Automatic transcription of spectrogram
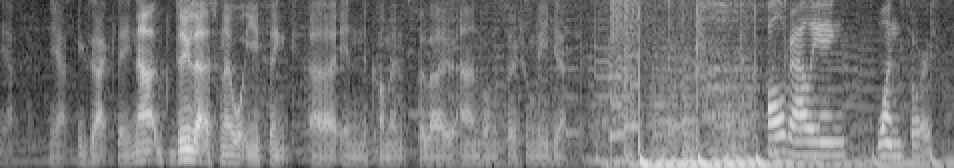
Yeah, yeah, exactly. Now, do let us know what you think uh, in the comments below and on social media. All rallying, one source.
